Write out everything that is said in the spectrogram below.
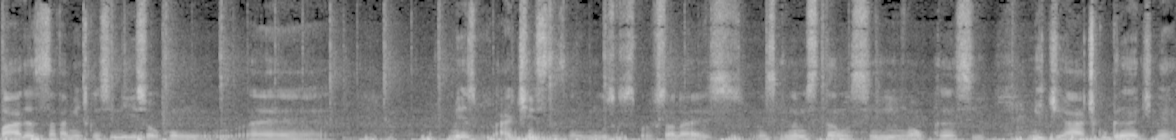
preocupadas exatamente com esse início ou com é, mesmo artistas, né, músicos profissionais, mas que não estão assim em um alcance midiático grande, né?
